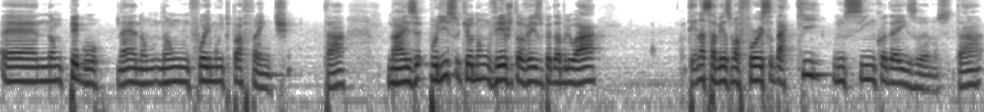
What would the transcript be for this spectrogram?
é, não pegou, né? não, não foi muito para frente. Tá? Mas por isso que eu não vejo talvez o PWA tendo essa mesma força daqui uns 5 a 10 anos, tá?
